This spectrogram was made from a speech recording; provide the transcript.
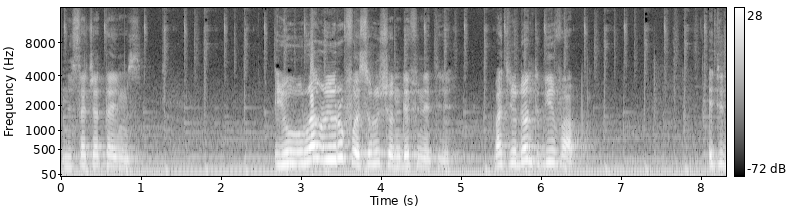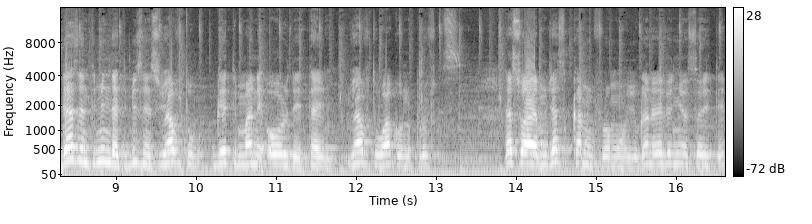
in such a times? You, you look for a solution definitely, but you don't give up it doesn't mean that business you have to get money all the time. You have to work on profits. That's why I'm just coming from Uganda Revenue Authority.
